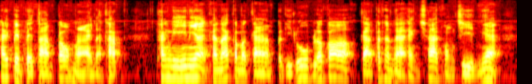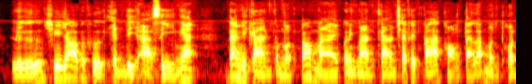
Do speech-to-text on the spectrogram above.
ให้เป็นไปตามเป้าหมายนะครับ ทั้งนี้เนี่ยคณะกรรมการปฏิรูป แล้วก็การพัฒนาแห่งชาติของจีนเนี่ยหรือชื่อย่อก็คือ NDRC เนี่ยได้มีการกำหนดเป้าหมายปริมาณการใช้ไฟฟ้าของแต่ละมณฑล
